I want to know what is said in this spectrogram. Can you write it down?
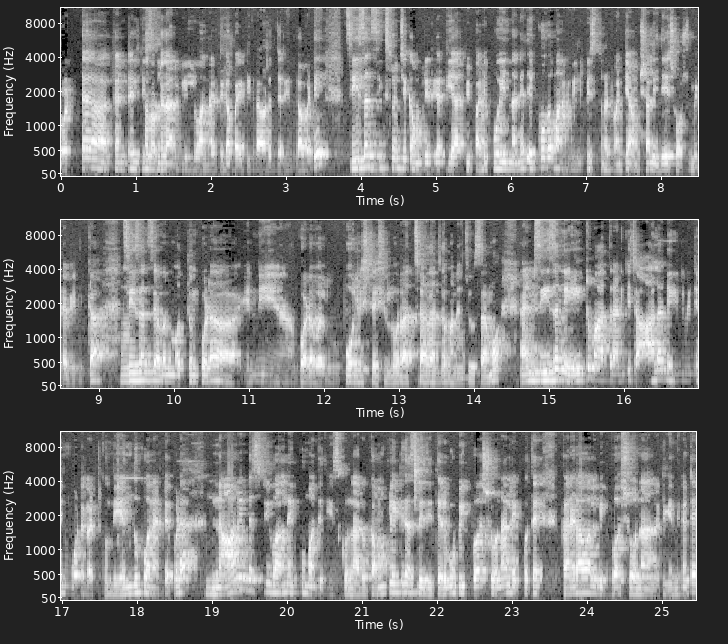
రొట్టె కంటెంట్ ఇస్తున్నారు వీళ్ళు అన్నట్టుగా బయటికి రావడం జరిగింది. కాబట్టి సీజన్ సిక్స్ నుంచి కంప్లీట్గా టీఆర్పీ పడిపోయింది అనేది ఎక్కువగా మనకు వినిపిస్తున్నటువంటి అంశాలు ఇదే సోషల్ మీడియా వేదిక. సీజన్ సెవెన్ మొత్తం కూడా ఎన్ని గొడవలు పోలీస్ స్టేషన్లు రచ్చ అదంతా మనం చూసాము. అండ్ సీజన్ ఎయిట్ మాత్రానికి చాలా నెగిటివిటీని మూట కట్టుకుంది. ఎందుకు అని అంటే కూడా నాన్ ఇండస్ట్రీ వాళ్ళని ఎక్కువ మంది తీసుకున్నారు. కంప్లీట్గా అసలు ఇది తెలుగు బిగ్ బాస్ షోనా లేకపోతే కన్నడ వాళ్ళ బిగ్ బాస్ షోనా అన్నట్టుగా. ఎందుకంటే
